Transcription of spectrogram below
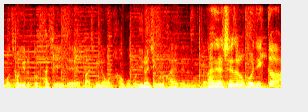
뭐 저기를 또 다시 이제 마식령으로 가고 뭐 이런 식으로 가야 되는 건가요? 아니요, 제가 보니까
